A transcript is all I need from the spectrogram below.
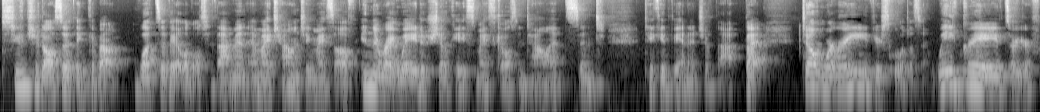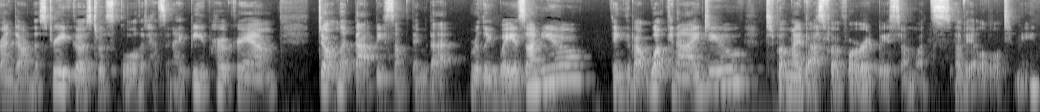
students should also think about what's available to them and am I challenging myself in the right way to showcase my skills and talents and take advantage of that. But don't worry if your school doesn't weight grades or your friend down the street goes to a school that has an IB program. Don't let that be something that really weighs on you. Think about what can I do to put my best foot forward based on what's available to me.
